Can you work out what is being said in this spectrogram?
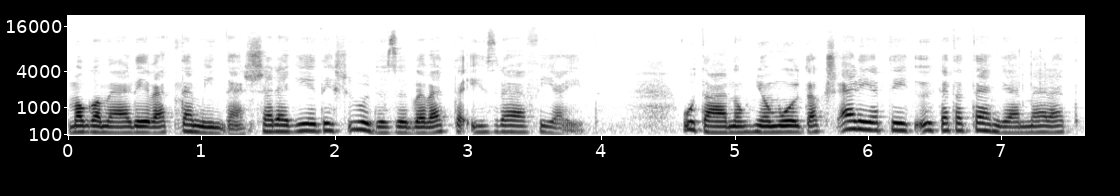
maga mellé vette minden seregét, és üldözőbe vette Izrael fiait. Utánok nyomultak, s elérték őket a tenger mellett,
